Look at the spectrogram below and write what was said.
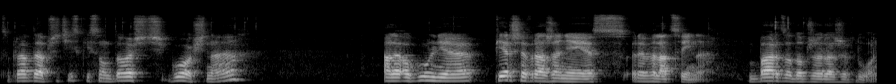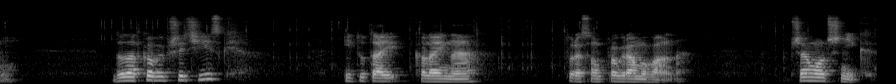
Co prawda przyciski są dość głośne, ale ogólnie pierwsze wrażenie jest rewelacyjne. Bardzo dobrze leży w dłoni. Dodatkowy przycisk i tutaj kolejne, które są programowalne. Przełącznik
